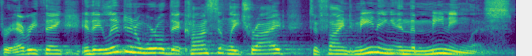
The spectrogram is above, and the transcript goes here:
for everything. And they lived in a world that constantly tried to find meaning in the meaningless.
